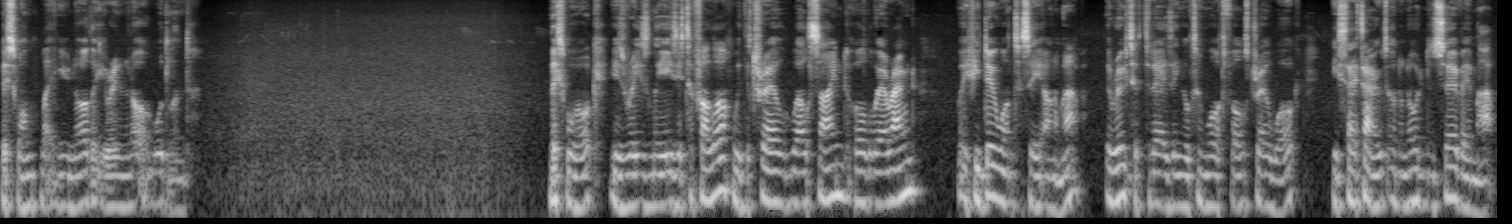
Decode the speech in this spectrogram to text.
this one letting you know that you're in an oak woodland. This walk is reasonably easy to follow with the trail well signed all the way around, but if you do want to see it on a map, the route of today's Ingleton Waterfalls Trail Walk is set out on an Ordnance Survey map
